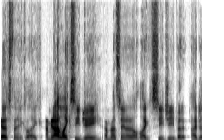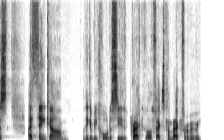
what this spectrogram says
You guys think like I mean I like CG. I'm not saying I don't like CG, but I just I think um I think it'd be cool to see the practical effects come back for a movie.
